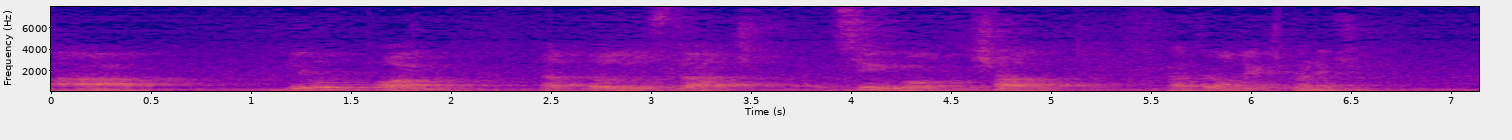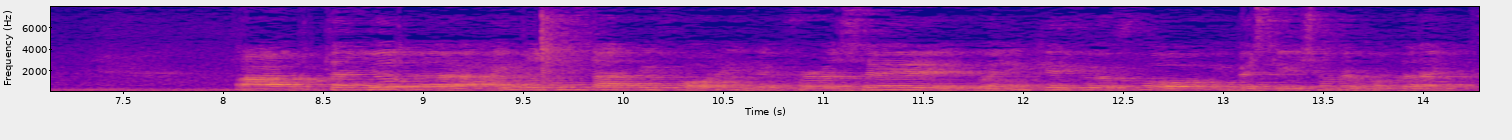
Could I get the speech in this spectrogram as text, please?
uh, little point that produces that single shadow. That's the only explanation. Uh, to tell you, uh, I noticed that before in the first uh, Wenke UFO investigation report that I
